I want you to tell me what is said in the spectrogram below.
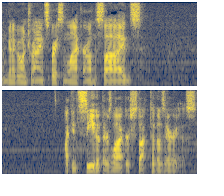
I'm gonna go and try and spray some lacquer on the sides. I can see that there's lacquer stuck to those areas.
